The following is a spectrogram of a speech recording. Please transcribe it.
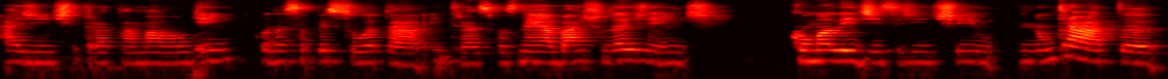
a gente tratar mal alguém quando essa pessoa tá, entre aspas, né, abaixo da gente. Como a lei disse, a gente não trata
